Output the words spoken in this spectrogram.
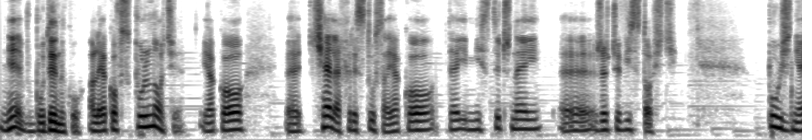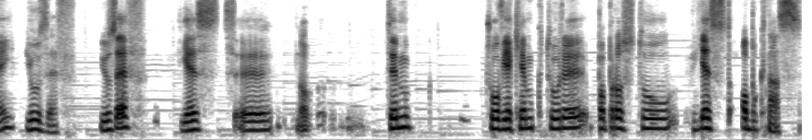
nie w budynku, ale jako wspólnocie, jako e, ciele Chrystusa, jako tej mistycznej e, rzeczywistości. Później Józef. Józef jest e, no, tym człowiekiem, który po prostu jest obok nas.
